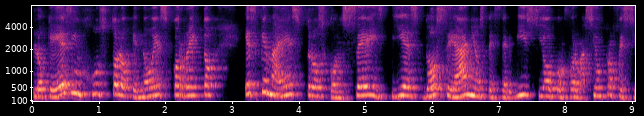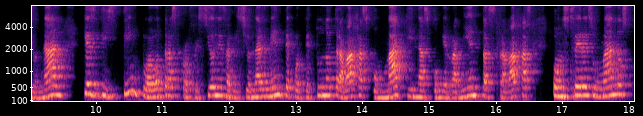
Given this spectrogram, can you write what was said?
Lo que es injusto, lo que no es correcto, es que maestros con 6, 10, 12 años de servicio, con formación profesional, que es distinto a otras profesiones adicionalmente, porque tú no trabajas con máquinas, con herramientas, trabajas con seres humanos,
